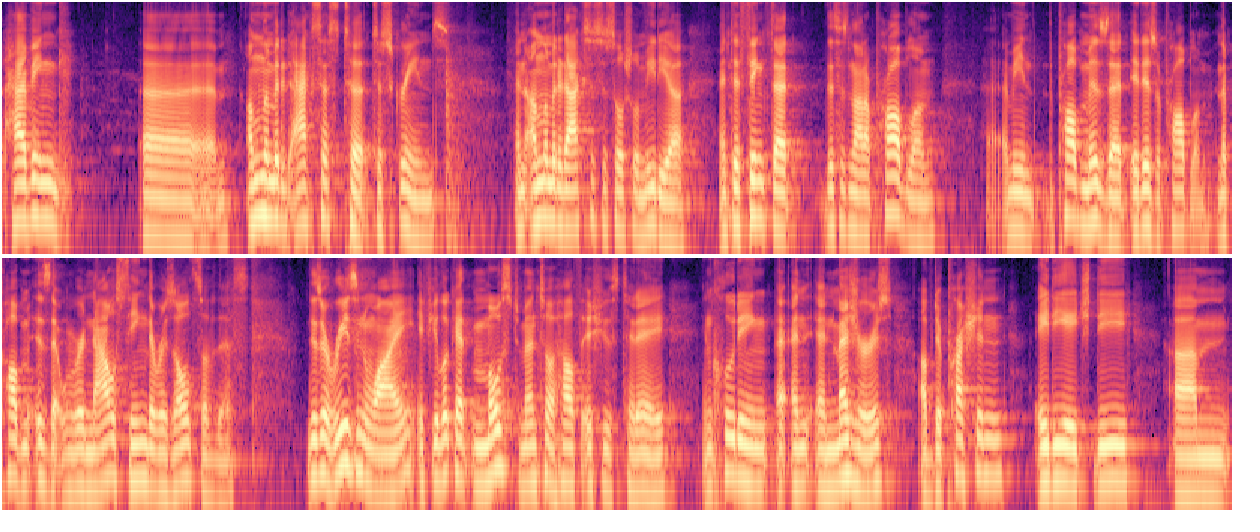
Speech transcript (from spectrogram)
having uh, unlimited access to, to screens and unlimited access to social media, and to think that this is not a problem. I mean, the problem is that it is a problem. And the problem is that we're now seeing the results of this. There's a reason why, if you look at most mental health issues today, including and, and measures of depression, ADHD, um,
